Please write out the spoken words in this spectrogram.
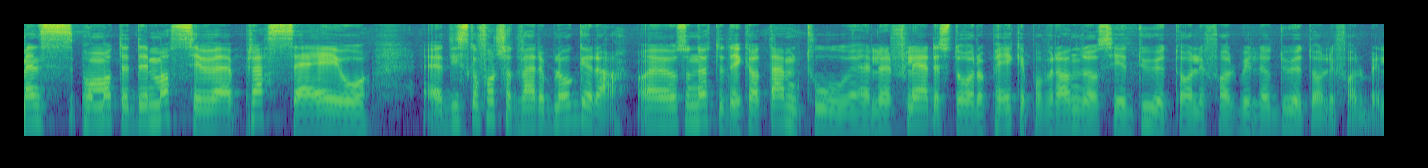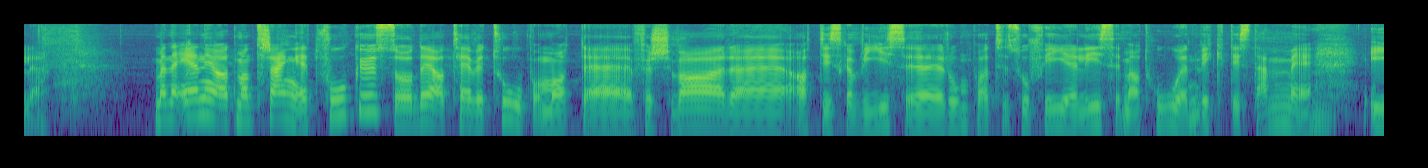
mens på en måte det massive presset er jo eh, de skal fortsatt være bloggere. Eh, og så nytter det ikke at de to eller flere står og peker på hverandre og sier du er et dårlig forbilde og du er et dårlig forbilde. Men jeg er enig i at man trenger et fokus, og det at TV 2 på en måte forsvarer at de skal vise rumpa til Sofie Elise med at hun er en viktig stemme i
